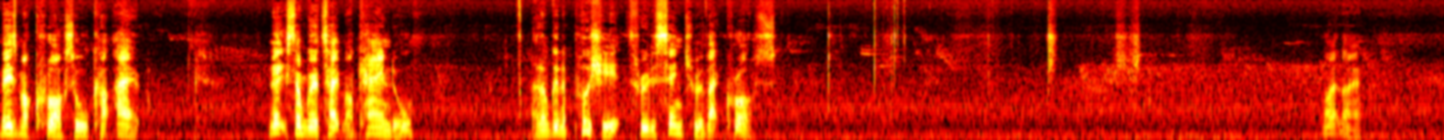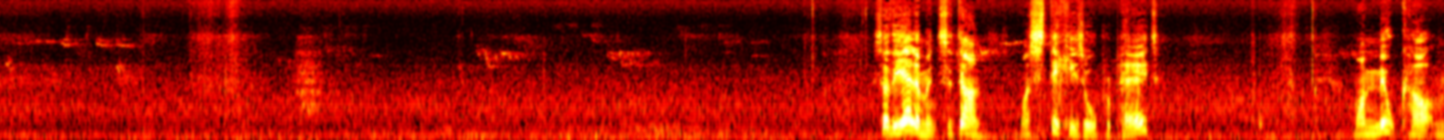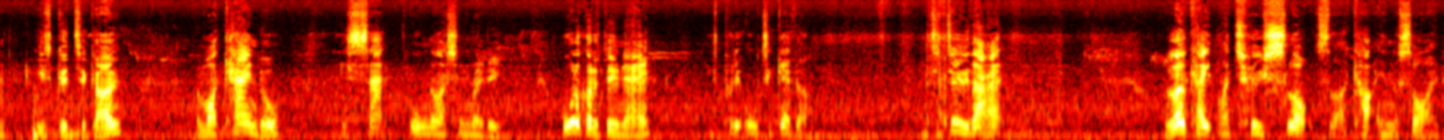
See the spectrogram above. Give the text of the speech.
There's my cross all cut out. Next I'm going to take my candle and I'm going to push it through the centre of that cross. Like that. So the elements are done. My stick is all prepared. My milk carton is good to go. And my candle is sat all nice and ready. All I've got to do now is put it all together. And to do that, locate my two slots that I cut in the side.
